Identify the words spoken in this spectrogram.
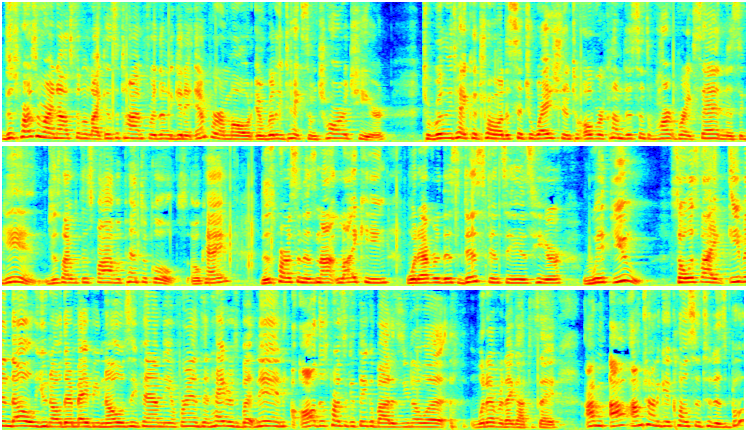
this person right now is feeling like it's a time for them to get in emperor mode and really take some charge here to really take control of the situation to overcome this sense of heartbreak sadness again just like with this five of pentacles okay this person is not liking whatever this distance is here with you. So it's like, even though, you know, there may be nosy family and friends and haters, but then all this person can think about is, you know what, whatever they got to say. I'm, I'm trying to get closer to this boo.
